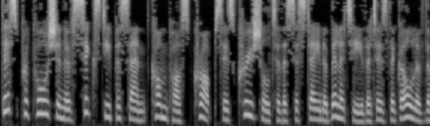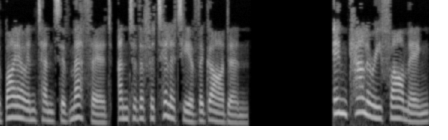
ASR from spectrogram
This proportion of 60% compost crops is crucial to the sustainability that is the goal of the biointensive method, and to the fertility of the garden. In calorie farming,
